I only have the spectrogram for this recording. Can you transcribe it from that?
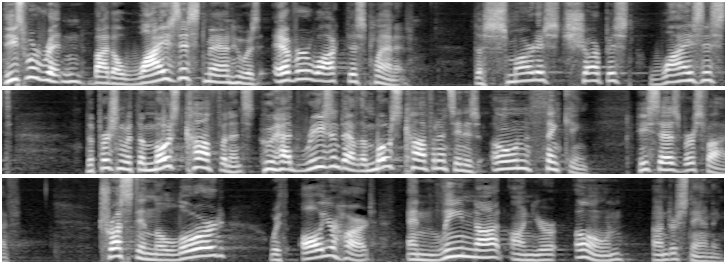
these were written by the wisest man who has ever walked this planet. The smartest, sharpest, wisest, the person with the most confidence, who had reason to have the most confidence in his own thinking. He says, verse 5 Trust in the Lord with all your heart and lean not on your own understanding.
